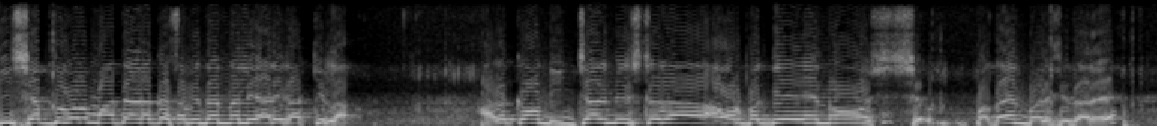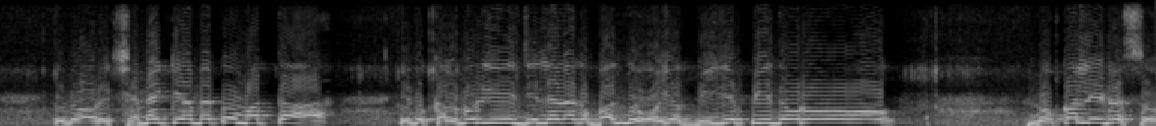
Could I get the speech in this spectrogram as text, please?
ಈ ಶಬ್ದಗಳು ಮಾತಾಡೋಕೆ ಸಂವಿಧಾನದಲ್ಲಿ ಯಾರಿಗೆ ಹಕ್ಕಿಲ್ಲ. ಅದಕ್ಕೆ ಒಂದು ಇನ್ಚಾರ್ಜ್ ಮಿನಿಸ್ಟರ್ ಅವ್ರ ಬಗ್ಗೆ ಏನು ಪದ ಏನು ಬಳಸಿದ್ದಾರೆ. ಇದು ಅವ್ರಿಗೆ ಕ್ಷಮೆ ಕೇಳಬೇಕು ಮತ್ತು ಇದು ಕಲಬುರಗಿ ಜಿಲ್ಲೆದಾಗ ಬಂದು ಇವತ್ತು ಬಿ ಜೆ ಪಿದವರು ಲೋಕಲ್ ಲೀಡರ್ಸು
